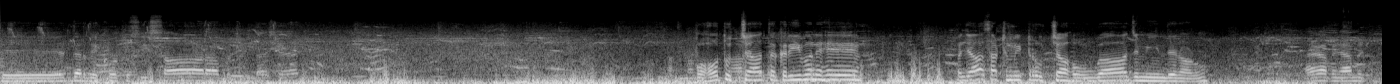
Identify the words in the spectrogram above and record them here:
ਤੇ ਇੱਧਰ ਦੇਖੋ ਤੁਸੀਂ ਸਾਰਾ ਬਠਿੰਡਾ ਸ਼ਹਿਰ। ਬਹੁਤ ਉੱਚਾ ਤਕਰੀਬਨ ਇਹ 50-60 ਮੀਟਰ ਉੱਚਾ ਹੋਊਗਾ ਜ਼ਮੀਨ ਦੇ ਨਾਲੋਂ। ਹੈਗਾ 50 ਮੀਟਰ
